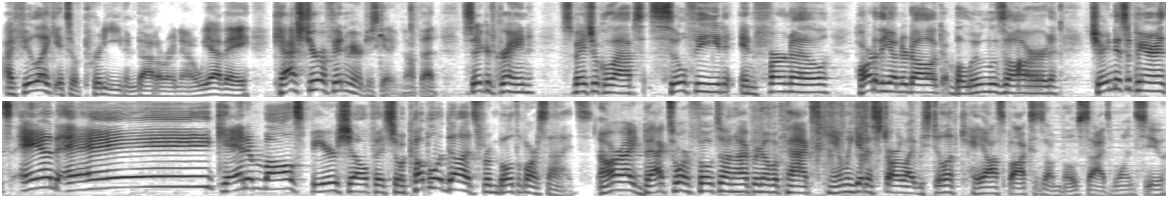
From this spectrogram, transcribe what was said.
I feel like it's a pretty even battle right now. We have a Cash Kashtira Fenrir, just kidding, not that. Sacred Crane, Spatial Collapse, Sylphid, Inferno, Heart of the Underdog, Balloon Lizard, Chain Disappearance, and a Cannonball Spear Shellfish. So a couple of duds from both of our sides. All right, back to our Photon Hypernova packs. Can we get a Starlight? We still have Chaos boxes on both sides. One, two,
